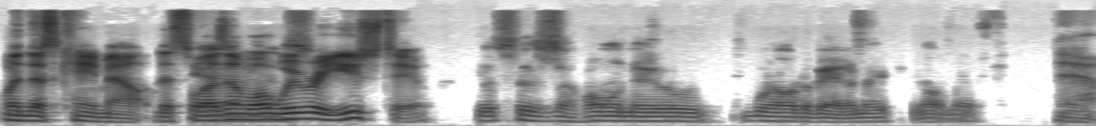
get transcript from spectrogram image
when this came out. This Yeah, wasn't what we were used to. This is a whole new world of animation almost. Yeah,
